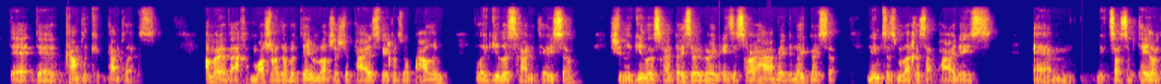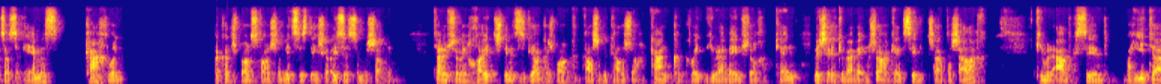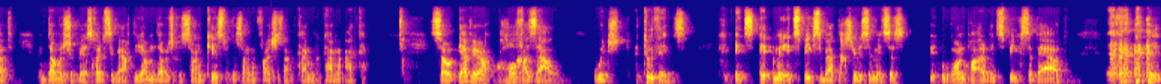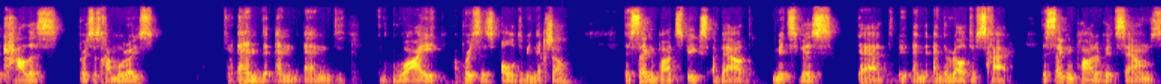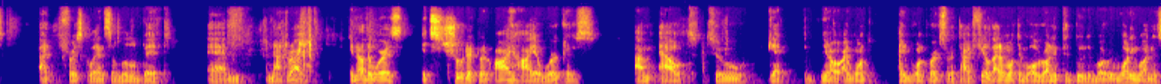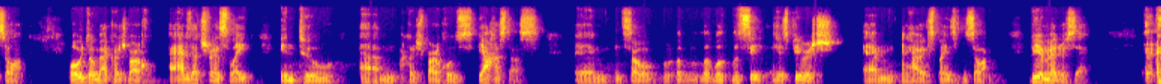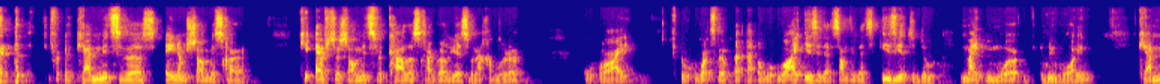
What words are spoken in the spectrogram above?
they're, they're complex. Amar Moshe Adav Adem Vechos Vapalim, Lagila Schan Toisa, Shilagila Schan Toisa, we're going is a Schar Habe, Noisa, Nimtzes Apardes, Emes, Kach Shal Mitzvahs Deisha. Tanim Shem Echoit, Shtem Mitzvahs Gil HaKadosh Baruch Kal Shem Bekal Veim Gibra Veim Ksiv Shalach Kibra Av and Ach Yom, Kis, Kam. So you have here a whole chazal, which, two things. It's, it, I mean, it speaks about the Chshivas and Mitzvahs. One part of it speaks about Kalas, versus chamurais, and and and why a person is old to be nechshal. The second part speaks about mitzvahs that and and the relative schar. The second part of it sounds, at first glance, a little bit um, not right. In other words, it's true that when I hire workers, I'm out to get, you know, I want I want workers for the entire field. I don't want them all running to do the more rewarding one and so on. What we're talking about Kadosh Baruch Hu, how does that translate into um, Kadosh Baruch Hu's yachastas? Um, and so we'll, see his pirush um, and how he explains it and so on. Bir b'schara. Ki. Why? what's the uh, uh, why is it that something that's easier to do might be more rewarding? Adam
